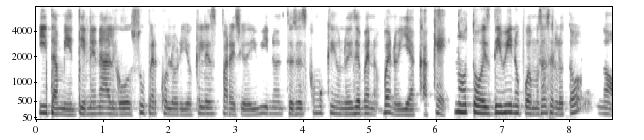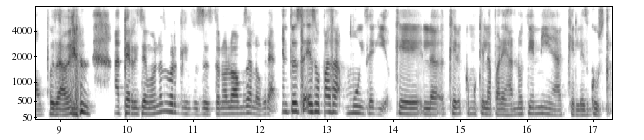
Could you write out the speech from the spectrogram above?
y también tienen algo súper colorido que les pareció divino, entonces como que uno dice, bueno, bueno, ¿y acá qué? No, todo es divino, podemos hacerlo todo. No, pues a ver, aterricémonos porque pues esto no lo vamos a lograr. Entonces eso pasa muy seguido, que, la, que como que la pareja no tiene ni idea que les gusta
